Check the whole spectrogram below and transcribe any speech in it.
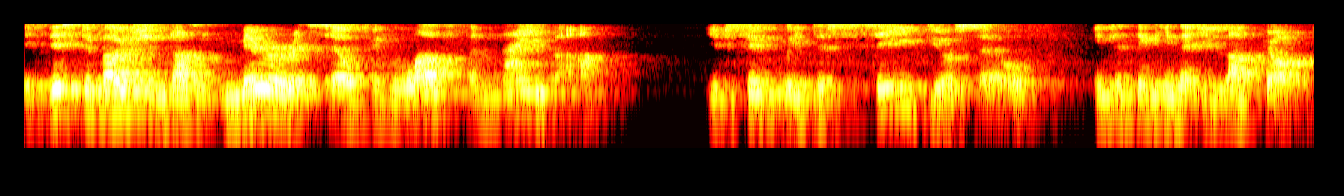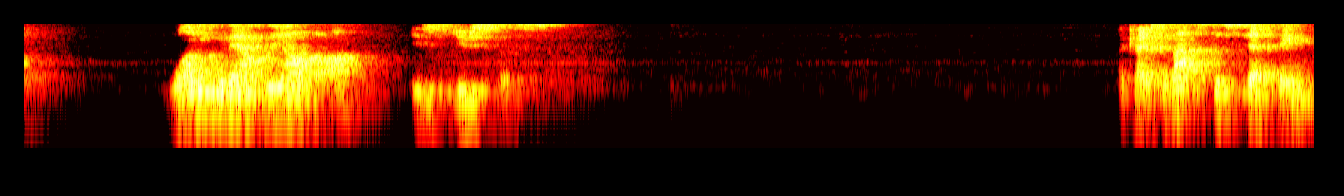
if this devotion doesn't mirror itself in love for neighbour, you've simply deceived yourself into thinking that you love God. One without the other is useless. Okay, so that's the setting.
